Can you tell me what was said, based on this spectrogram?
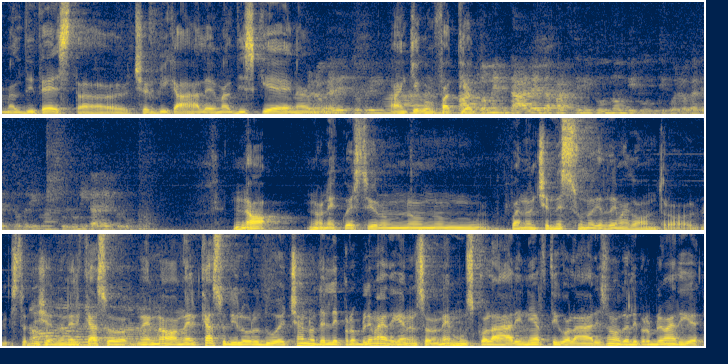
mal di testa, cervicale, mal di schiena, quello che ha detto prima, anche con fatti... Fatto mentale da parte di tu, non di tutti, quello che ha detto prima, sull'unità del gruppo. No, non è questo, io non, non, non, qua non c'è nessuno che rema contro. Sto no, dicendo, nel, caso, no, nel, nel, caso, di loro due, hanno delle problematiche che non sono né muscolari né articolari, sono delle problematiche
